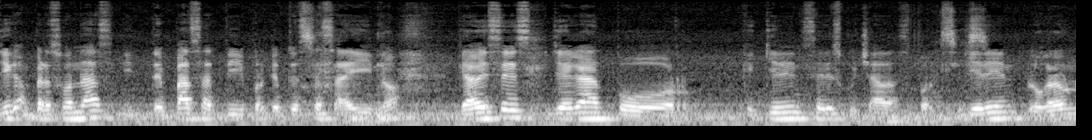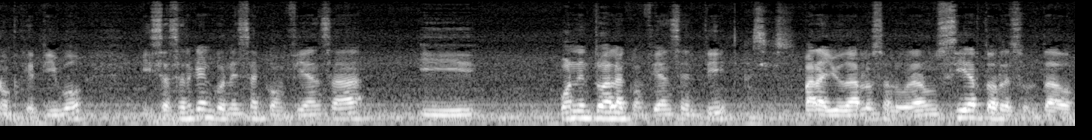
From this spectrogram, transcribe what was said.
llegan personas y te pasa a ti porque tú estás ahí, ¿no? Que a veces llegan por que quieren ser escuchadas, porque Así es. quieren lograr un objetivo y se acercan con esa confianza y ponen toda la confianza en ti Así es. para ayudarlos a lograr un cierto resultado.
